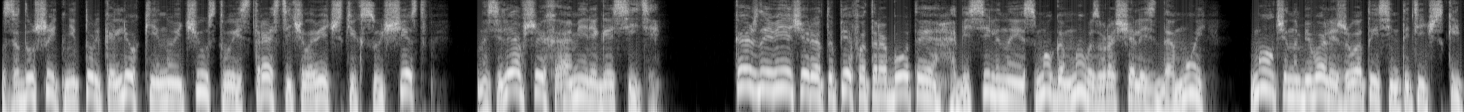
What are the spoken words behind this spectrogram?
задушить не только легкие, но и чувства и страсти человеческих существ, населявших Америка-Сити. Каждый вечер, отупев от работы, обессиленные смогом, мы возвращались домой, молча набивали животы синтетической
